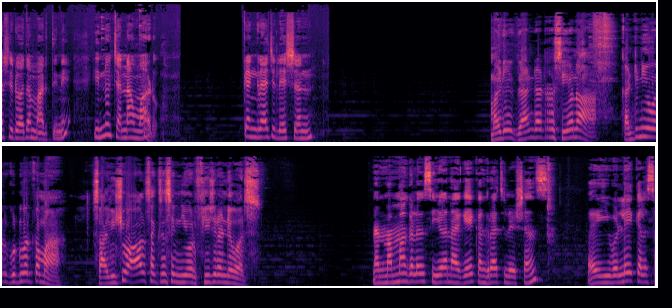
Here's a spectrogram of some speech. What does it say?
ಆಶೀರ್ವಾದ ಮಾಡ್ತೀನಿ. ಇನ್ನೂ ಚೆನ್ನಾಗಿ ಮಾಡು. Congratulation my dear granddaughter Siona continue your good work ಅಮ್ಮ so I wish you all success in your future endeavours ನನ್ನ ಮೊಮ್ಮಗಳು ಸಿಯೋನಾಗೆ ಕಂಗ್ರ್ಯಾಚುಲೇಷನ್ಸ್ ಈ ಒಳ್ಳೆಯ ಕೆಲಸ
